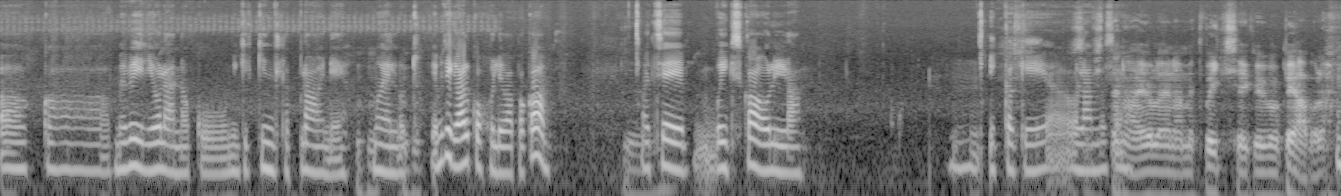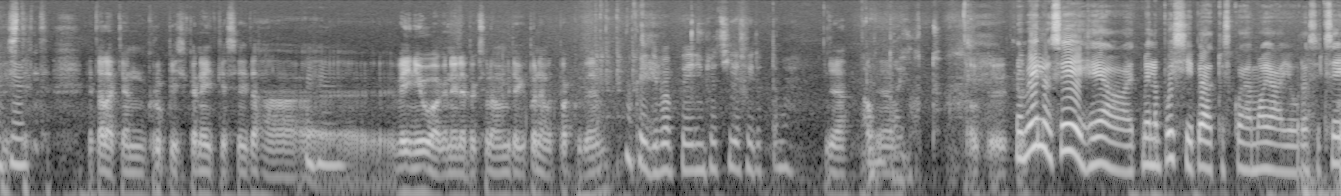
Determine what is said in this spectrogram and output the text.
aga me veel ei ole nagu mingit kindlat plaani mm -hmm. mõelnud ja midagi alkoholivaba ka. et see võiks ka olla mm, ikkagi olemas. täna ei ole enam, et võiks ja ikka juba peab olema mm, -hmm. sest et, et alati on grupis ka neid, kes ei taha mm -hmm. veini juua, aga neile peaks olema midagi põnevat pakkuda, jah. no keegi peab inimesed siia sõidutama. jah. autojuht no meil on see hea, et meil on bussipeatus kohe maja juures, et see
